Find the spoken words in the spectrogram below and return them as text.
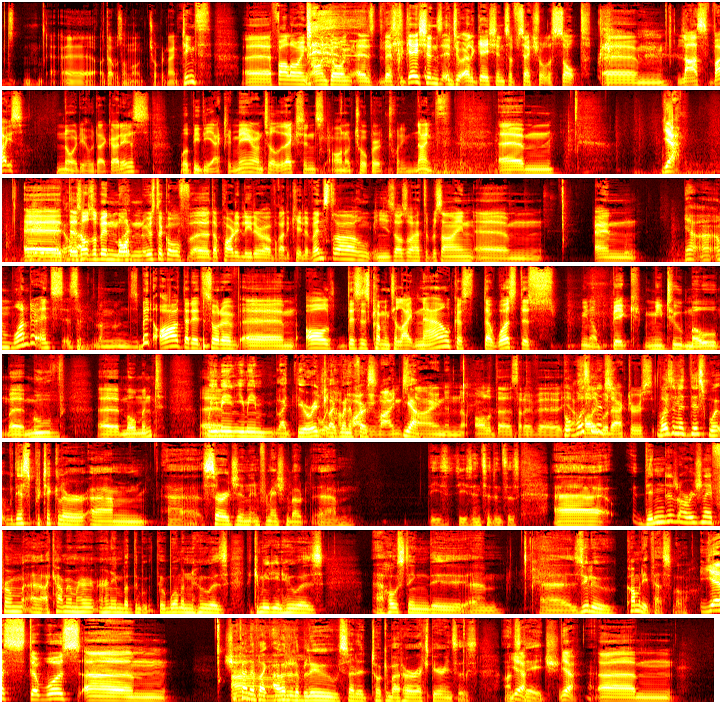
uh, that was on October 19th. Uh, following ongoing investigations into allegations of sexual assault. Um, Lars Weiss, no idea who that guy is, will be the acting mayor until elections on October 29th. Um, yeah. Uh, wait, there's on. also been Morten Østergaard, uh, the party leader of Radikale Venstre, who he's also had to resign. Um, and Yeah, I- I'm wondering. It's it's a, um, it's a bit odd that it's sort of um, all this is coming to light now because there was this you know big Me Too mo- uh, move uh, moment. Well, you mean you mean like the original, like when it Harvey first, Weinstein and all of the sort of uh, yeah, Hollywood it- actors. Wasn't it this this particular um, uh, surge in information about um, these these incidences? Uh, didn't it originate from? Uh, I can't remember her, her name, but the the woman who was the comedian who was uh, hosting the um, uh, Zulu Comedy Festival. Yes, there was. Um, She kind of like out of the blue started talking about her experiences on yeah, stage. Yeah. Um,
